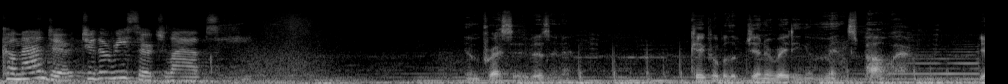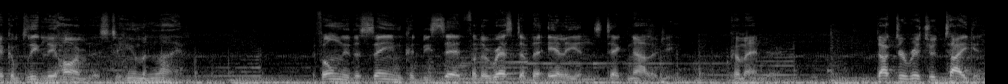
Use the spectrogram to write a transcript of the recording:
Commander to the research labs. Impressive, isn't it? Capable of generating immense power, yet completely harmless to human life. If only the same could be said for the rest of the aliens' technology, Commander. Dr. Richard Tygan,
